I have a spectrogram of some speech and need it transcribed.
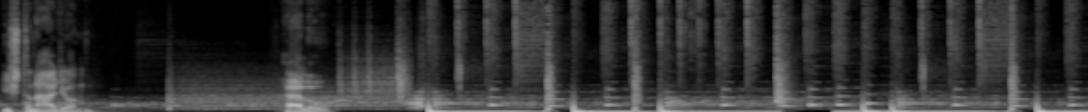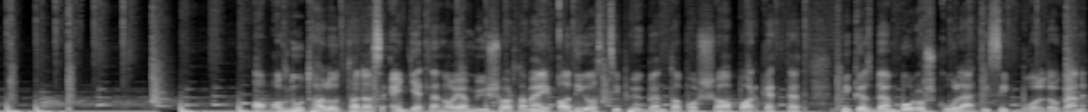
Isten áldjon! Hello! A Magnót hallottad az egyetlen olyan műsort, amely adios cipőkben tapossa a parkettet, miközben boros kólát iszik boldogan.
